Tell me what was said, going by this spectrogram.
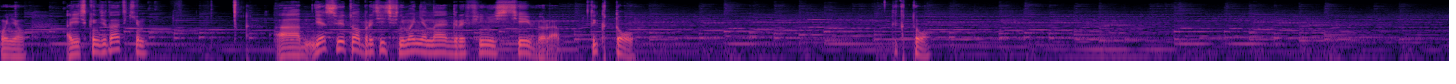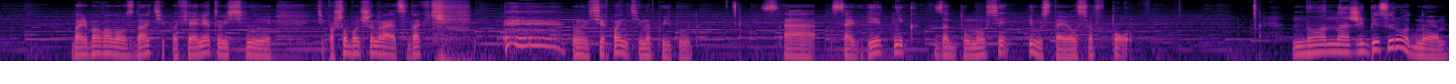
понял. А есть кандидатки? А, я советую обратить внимание на графиню Севера. Ты кто? Ты кто? Борьба волос, да? Типа фиолетовый, синий. Типа, что больше нравится, да? Какие? ну, серпантина пусть будет. А, советник задумался и уставился в пол. Но она же безродная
